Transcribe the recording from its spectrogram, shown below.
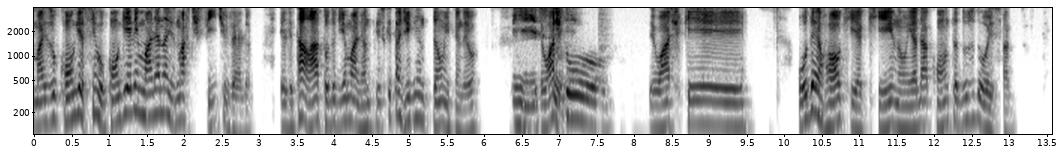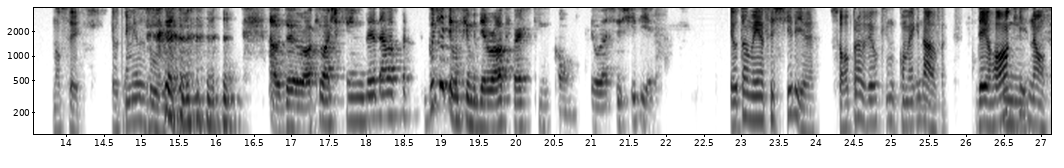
Mas o Kong, assim, o Kong ele malha na Smart Fit, velho. Ele tá lá todo dia malhando, por isso que tá gigantão, entendeu? isso. Eu acho que o, eu acho que o The Rock aqui não ia dar conta dos dois, sabe? Não sei. Eu tenho minhas dúvidas. ah, o The Rock eu acho que ainda dava pra... Podia ter um filme The Rock versus King Kong. Eu assistiria. Eu também assistiria, só pra ver o que, como é que dava. The Rock, Sim. não. The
